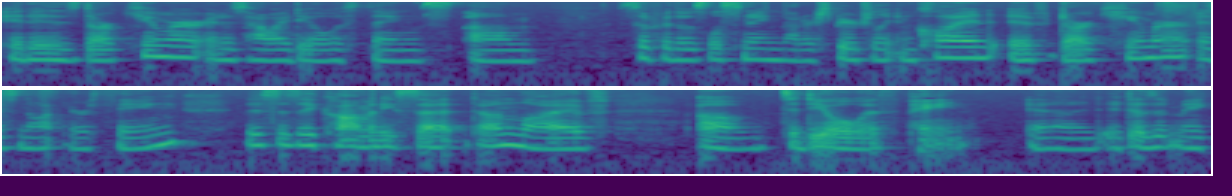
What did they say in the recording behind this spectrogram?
It is dark humor. It is how I deal with things. Um, so, for those listening that are spiritually inclined, if dark humor is not your thing, this is a comedy set done live um, to deal with pain. And it doesn't make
